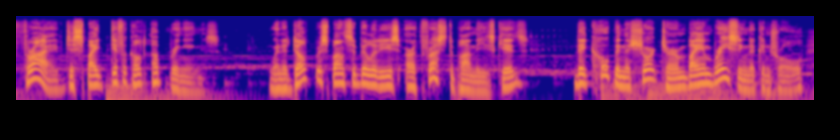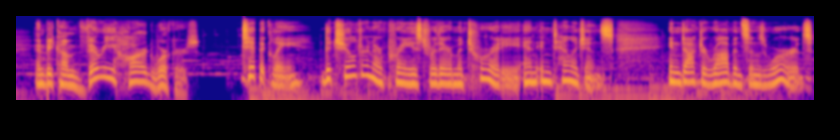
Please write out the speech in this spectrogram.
thrive despite difficult upbringings. When adult responsibilities are thrust upon these kids, they cope in the short term by embracing the control and become very hard workers. Typically, the children are praised for their maturity and intelligence. In Dr. Robinson's words,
